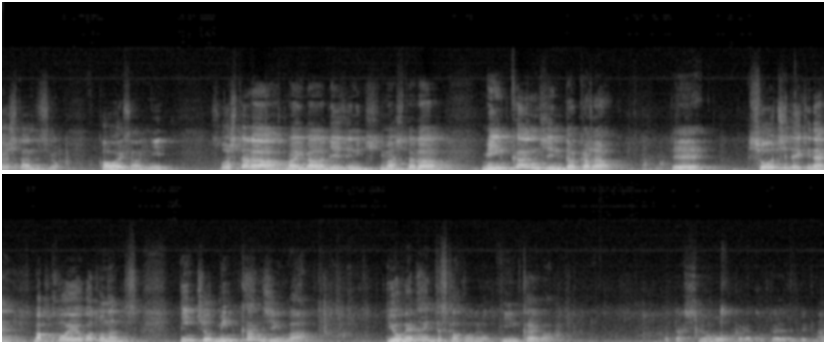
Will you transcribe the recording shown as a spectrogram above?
いをしたんですよ、河合さんに。そうしたら、まあ、今、理事に聞きましたら、民間人だから、えー、承知できない、まあ、こういうことなんです。委員長、民間人は呼べないんですか、この委員会は？私の方から答えるべきでは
